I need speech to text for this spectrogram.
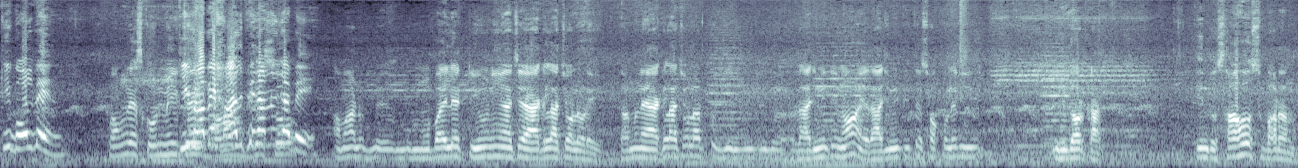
কি বলবেন? কংগ্রেস কর্মী কীভাবে হাল ফেরানো যাবে? আমার মোবাইলের টিউনই আছে একলা চলরে। তার মানে একলা চলার তো রাজনীতি নয় রাজনীতিতে সকলেরই দরকার। কিন্তু সাহস বাড়ানো।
